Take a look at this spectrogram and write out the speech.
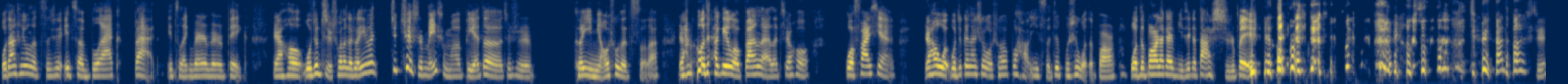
我当时用的词是 It's a black bag. It's like very very big. 然后我就只说了个这，因为就确实没什么别的就是可以描述的词了。然后他给我搬来了之后，我发现。然后我我就跟他说，我说不好意思，这不是我的包，我的包大概比这个大十倍。然后 就是他当时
